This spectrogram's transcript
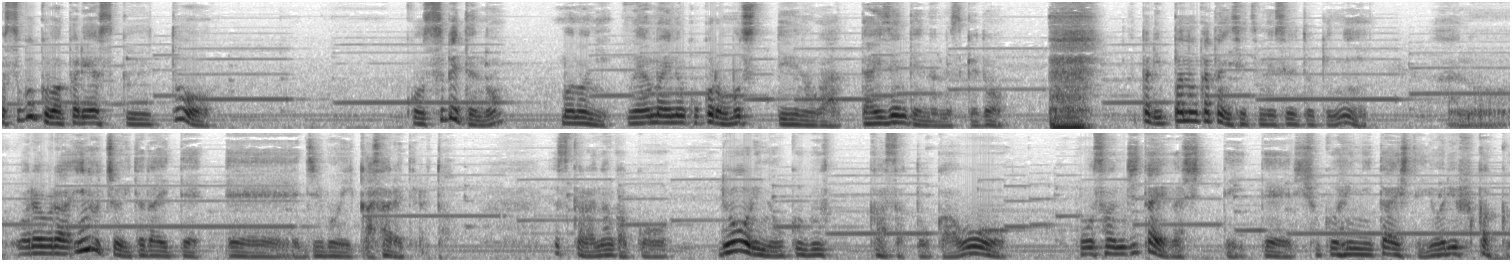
すごく分かりやすく言うとこう全てのものに敬いの心を持つっていうのが大前提なんですけどやっぱり一般の方に説明する時にあの我々は命を頂いて、えー、自分を生かされてると。ですからなんかこう料理の奥深さとかを坊さん自体が知っていて食品に対してより深く、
